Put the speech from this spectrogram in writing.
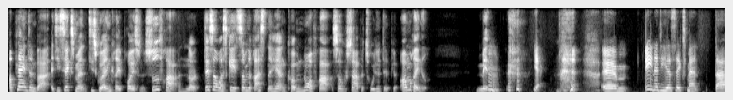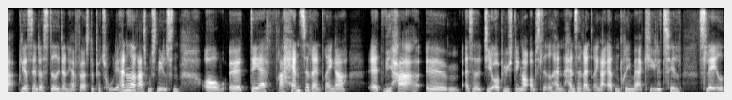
Og planen den var, at de seks mand, de skulle angribe preusserne sydfra. Når det så var sket, så ville resten af hæren komme nordfra, så husarpatruljen den blev omringet. Men mm. Ja. øhm, en af de her seks mand, der bliver sendt afsted i den her første patrulje, han hedder Rasmus Nielsen, og øh, det er fra hans erindringer, at vi har øh, altså de oplysninger om slaget. Han, hans erindringer er den primære kilde til slaget.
